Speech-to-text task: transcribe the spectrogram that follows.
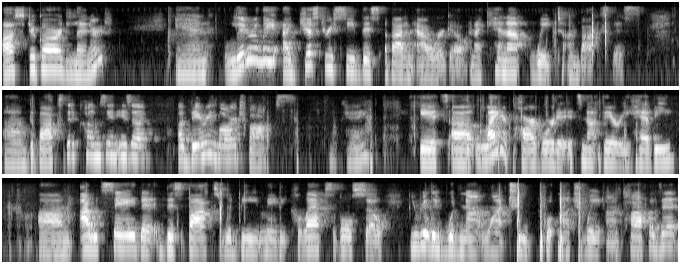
Ostergaard Leonard. And literally, I just received this about an hour ago, and I cannot wait to unbox this. Um, the box that it comes in is a, a very large box. Okay. It's uh, lighter cardboard. It's not very heavy. Um, I would say that this box would be maybe collapsible, so you really would not want to put much weight on top of it.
